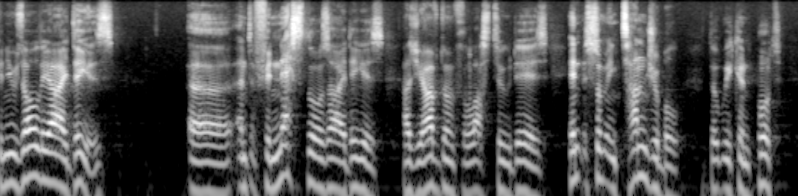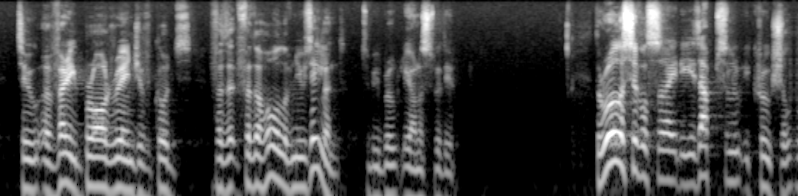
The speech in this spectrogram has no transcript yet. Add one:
can use all the ideas uh, and to finesse those ideas as you have done for the last two days into something tangible that we can put to a very broad range of goods for the, for the whole of New Zealand, to be brutally honest with you. The role of civil society is absolutely crucial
